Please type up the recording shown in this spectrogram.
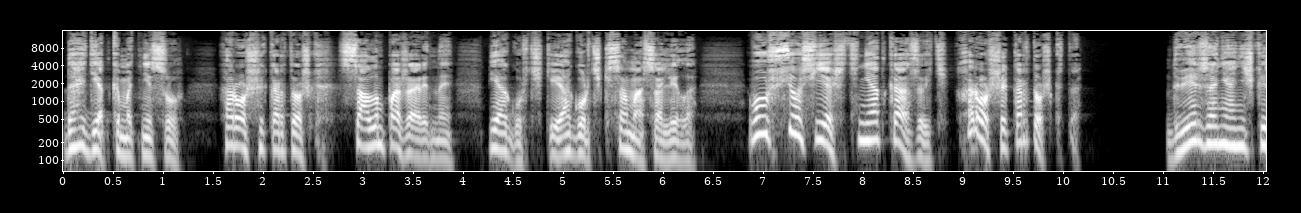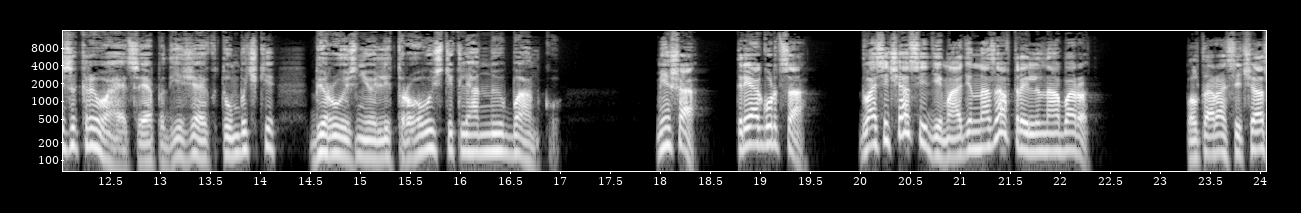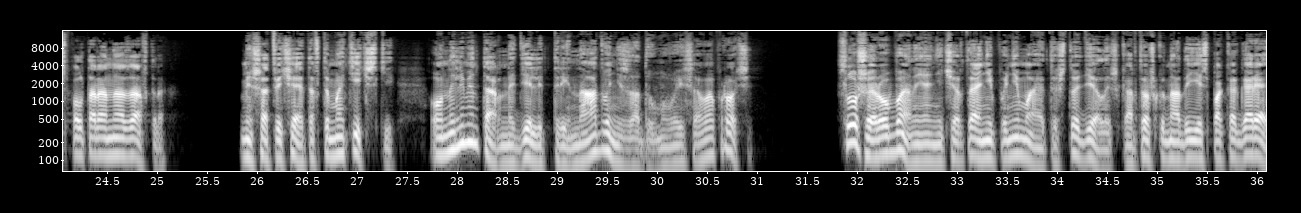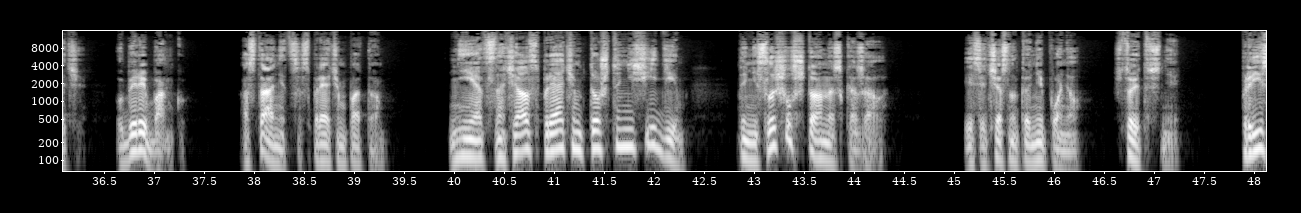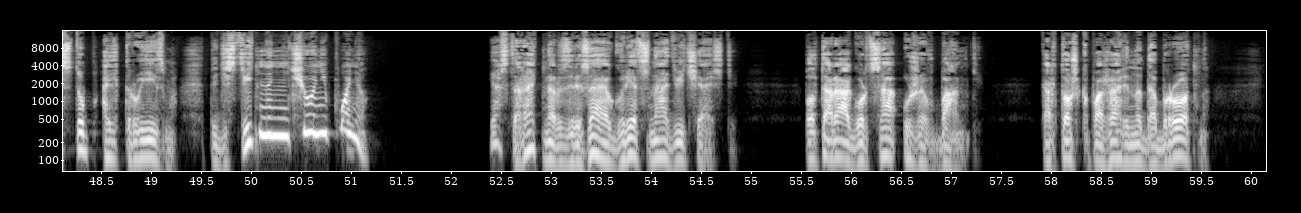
Дай деткам отнесу. Хорошая картошка, с салом пожаренная. И огурчики, и огурчики сама солила. Вы уж все съешьте, не отказывайте. Хорошая картошка-то. Дверь за нянечкой закрывается. Я подъезжаю к тумбочке, беру из нее литровую стеклянную банку. «Миша, три огурца. Два сейчас едим, а один на завтра или наоборот?» «Полтора сейчас, полтора на завтра». Миша отвечает автоматически. Он элементарно делит три на два, не задумываясь о вопросе. «Слушай, Рубен, я ни черта не понимаю. Ты что делаешь? Картошку надо есть пока горячая. Убери банку. Останется, спрячем потом». Нет, сначала спрячем то, что не съедим. Ты не слышал, что она сказала? Если честно, то не понял. Что это с ней? Приступ альтруизма. Ты действительно ничего не понял? Я старательно разрезаю огурец на две части. Полтора огурца уже в банке. Картошка пожарена добротно.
